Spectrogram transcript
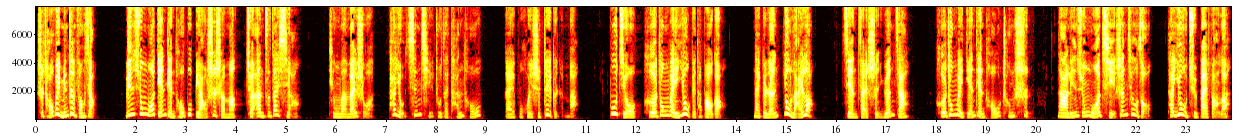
是朝魏民镇方向。林兄魔点点头，不表示什么，却暗自在想：听万歪说，他有亲戚住在潭头，该不会是这个人吧？不久，何中尉又给他报告，那个人又来了，建在沈渊家。何中尉点点头，称是。那林雄魔起身就走，他又去拜访了。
